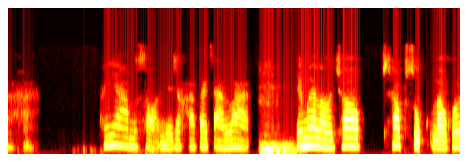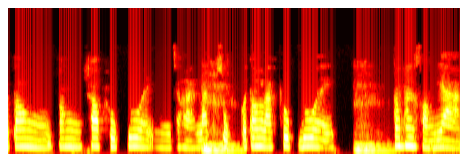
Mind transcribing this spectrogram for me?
นะคะพยายามสอนเนี่ยจ้ะค่ะอาจารย์ว่าในเมื่อเราชอบชอบสุขเราก็ต้องต้องชอบทุกข์ด้วยนี่จ้ะค่ะรักสุขก็ต้องรักทุกข์ด้วย ต้องทั้งสองอย่าง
